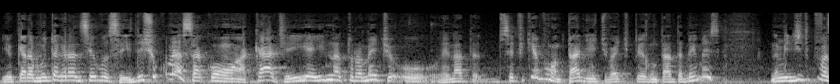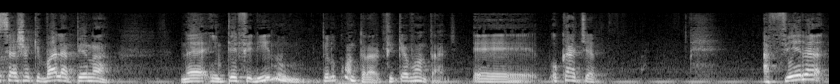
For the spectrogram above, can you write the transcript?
E eu quero muito agradecer vocês. Deixa eu começar com a Kátia, e aí, naturalmente, o Renata, você fique à vontade, a gente vai te perguntar também, mas na medida que você acha que vale a pena né, interferir, pelo contrário, fique à vontade. É, ô Kátia, a feira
